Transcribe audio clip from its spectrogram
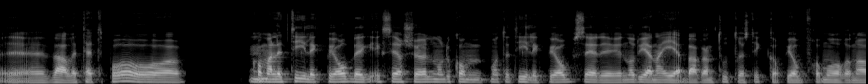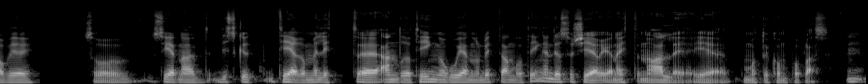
eh, være litt tett på og komme litt tidlig på jobb. Jeg, jeg ser sjøl når du kommer på en måte tidlig på jobb, så er det når du gjerne er bare en to-tre stykker på jobb fra morgenen av, så, så gjerne diskuterer vi litt eh, andre ting og går gjennom litt andre ting enn det som skjer igjen etter når alle er på en måte kommet på plass. Mm.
